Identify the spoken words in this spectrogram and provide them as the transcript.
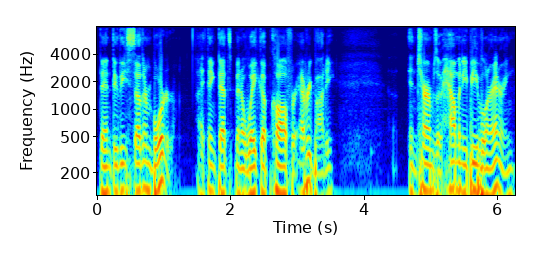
than through the southern border? I think that's been a wake up call for everybody in terms of how many people are entering.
